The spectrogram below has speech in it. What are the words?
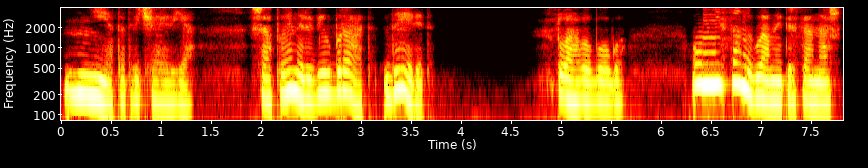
Нет, отвечаю я. Шопена любил брат, Дэвид. Слава богу. Он не самый главный персонаж.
